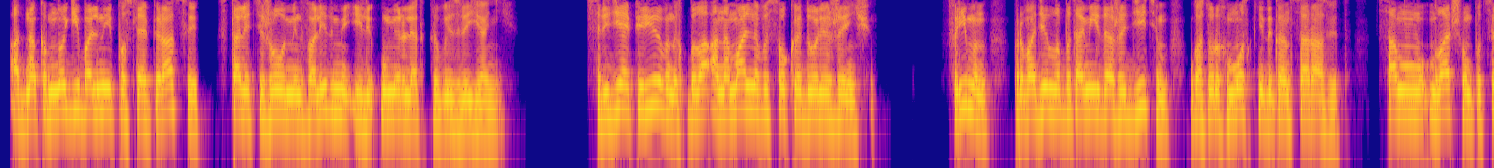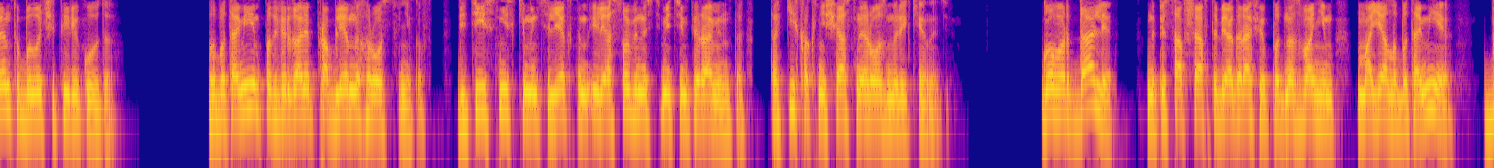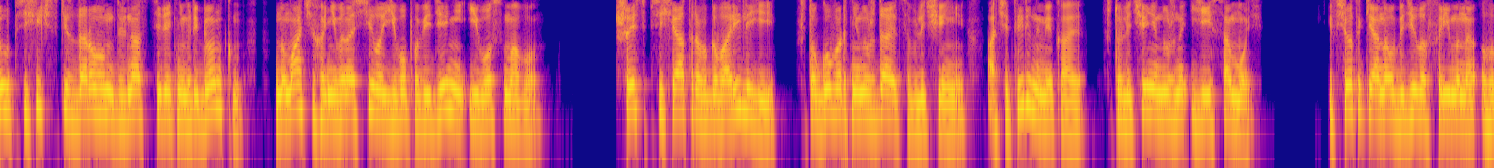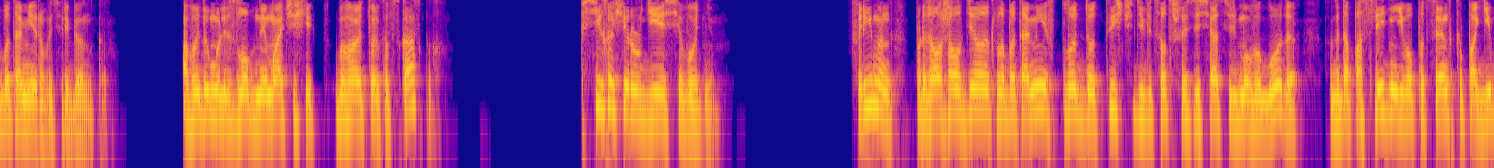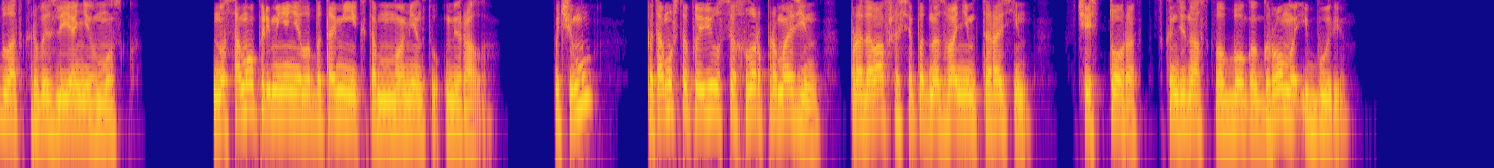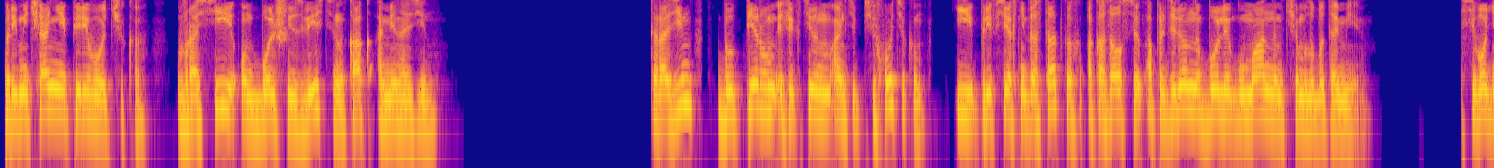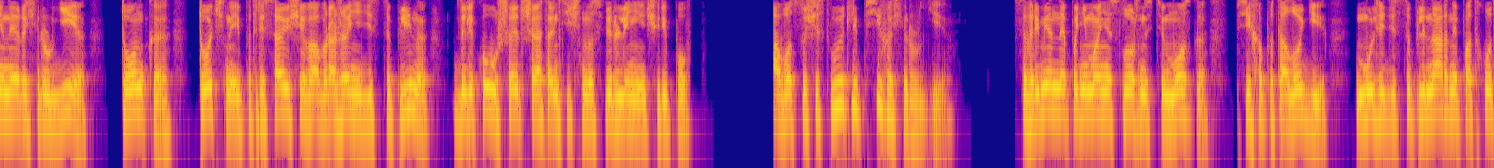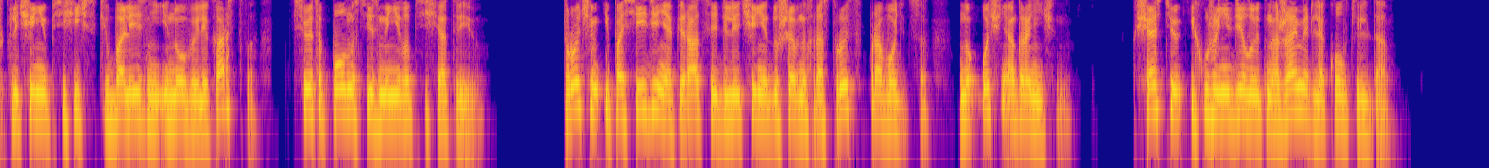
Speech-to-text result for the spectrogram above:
Однако многие больные после операции стали тяжелыми инвалидами или умерли от кровоизлияний. Среди оперированных была аномально высокая доля женщин. Фриман проводил лоботомии даже детям, у которых мозг не до конца развит. Самому младшему пациенту было 4 года. Лоботомиям подвергали проблемных родственников, детей с низким интеллектом или особенностями темперамента, таких как несчастная Розмари Кеннеди. Говард Далли, написавший автобиографию под названием «Моя лоботомия», был психически здоровым 12-летним ребенком, но мачеха не выносила его поведения и его самого. Шесть психиатров говорили ей, что Говард не нуждается в лечении, а четыре намекали, что лечение нужно ей самой. И все таки она убедила Фримана лоботомировать ребенка. А вы думали, злобные мачехи бывают только в сказках? Психохирургия сегодня. Фриман продолжал делать лоботомии вплоть до 1967 года, когда последняя его пациентка погибла от кровоизлияния в мозг. Но само применение лоботомии к тому моменту умирало. Почему? Потому что появился хлорпромазин, продававшийся под названием таразин, в честь Тора, скандинавского бога грома и бури. Примечание переводчика. В России он больше известен как аминозин. Таразин был первым эффективным антипсихотиком и при всех недостатках оказался определенно более гуманным, чем лоботомия. Сегодня нейрохирургия тонкая, точная и потрясающая воображение дисциплина, далеко ушедшая от античного сверления черепов. А вот существует ли психохирургия? Современное понимание сложности мозга, психопатологии, мультидисциплинарный подход к лечению психических болезней и новые лекарства все это полностью изменило психиатрию. Впрочем, и по сей день операции для лечения душевных расстройств проводятся, но очень ограниченно. К счастью, их уже не делают ножами для колки льда.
